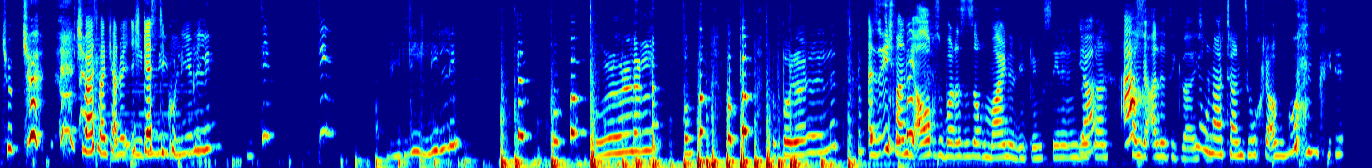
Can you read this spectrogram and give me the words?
Ich weiß, man kann mich. Ich gestikuliere. Also ich fand die auch super, das ist auch meine Lieblingsszene. Insofern haben wir alle die gleiche. Jonathan sucht auf Google.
